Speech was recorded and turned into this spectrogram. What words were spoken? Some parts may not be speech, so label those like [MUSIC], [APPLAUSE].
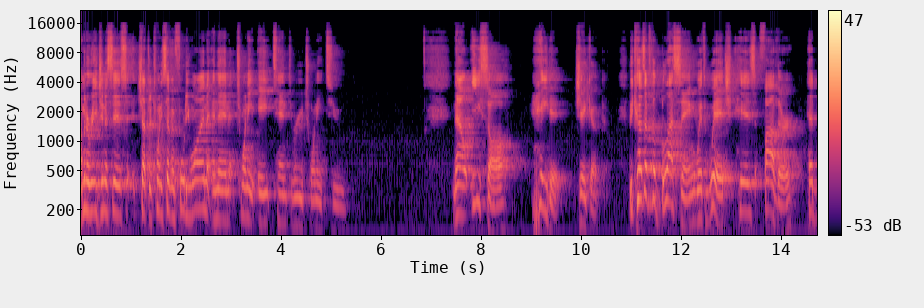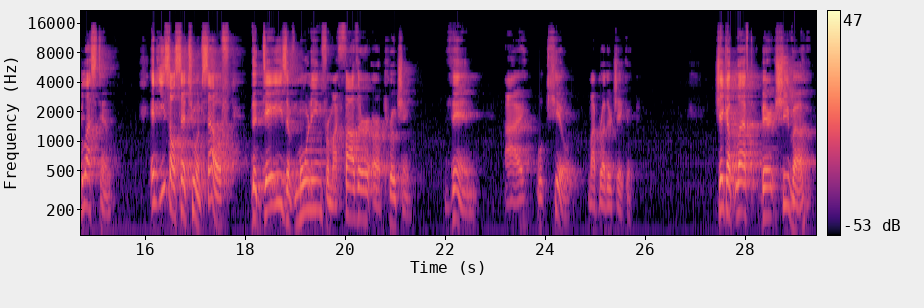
I'm going to read Genesis chapter 27, 41, and then 28, 10 through 22. Now Esau hated Jacob because of the blessing with which his father had blessed him. And Esau said to himself, The days of mourning for my father are approaching. Then I will kill my brother Jacob. Jacob left Beersheba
